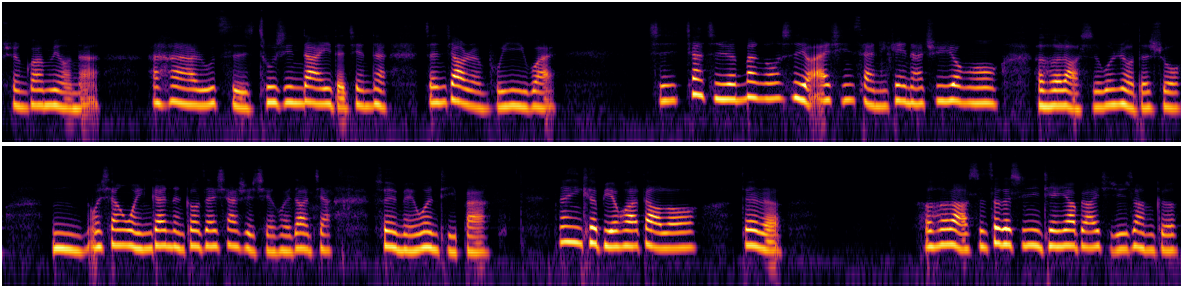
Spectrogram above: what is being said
玄关没有拿。哈哈，如此粗心大意的健太，真叫人不意外。职教职员办公室有爱心伞，你可以拿去用哦。和和老师温柔地说：“嗯，我想我应该能够在下雪前回到家，所以没问题吧？那你可别滑倒喽。对了，和和老师，这个星期天要不要一起去唱歌？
